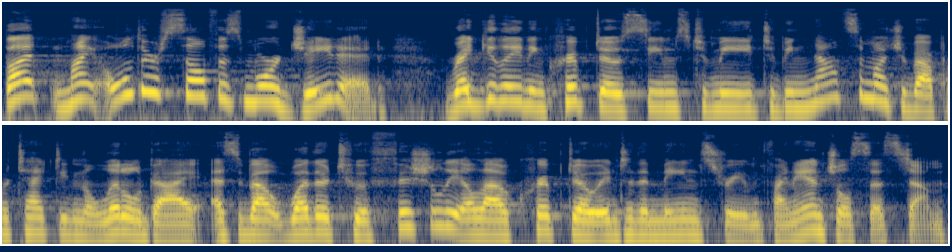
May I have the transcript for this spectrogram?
But my older self is more jaded. Regulating crypto seems to me to be not so much about protecting the little guy as about whether to officially allow crypto into the mainstream financial system.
